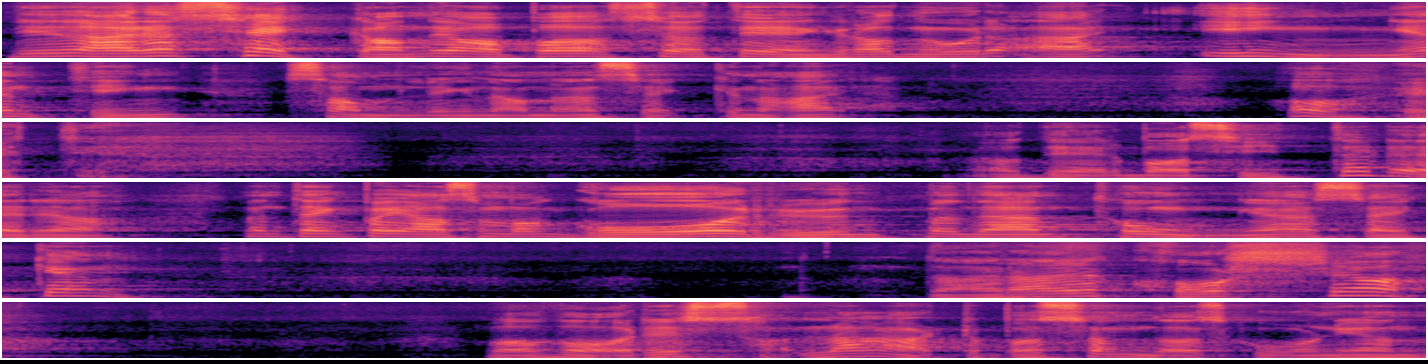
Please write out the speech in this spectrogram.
De der sekkene de har på 71 grad nord, er ingenting sammenligna med den sekken her. Å, vet du. Og dere bare sitter dere, ja. Men tenk på jeg som må gå rundt med den tunge sekken. Der er det kors, ja. Hva var det jeg lærte på søndagsskolen igjen?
